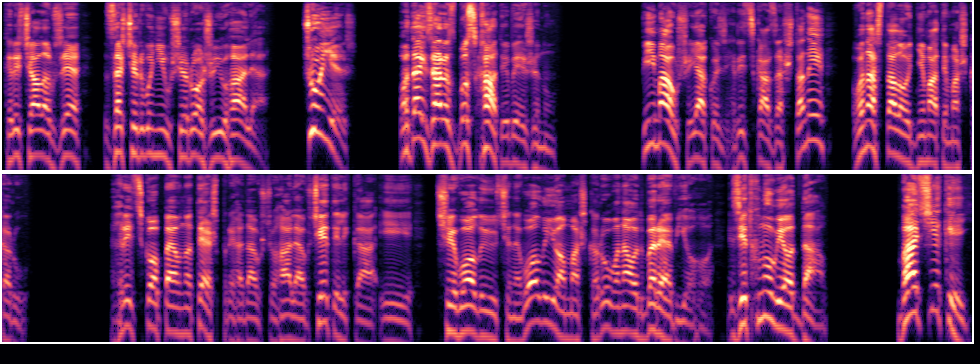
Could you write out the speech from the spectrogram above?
кричала вже, зачервонівши рожею Галя. Чуєш? Одай зараз бо з хати вижену. Піймавши якось Грицька за штани, вона стала однімати машкару. Грицько, певно, теж пригадав, що Галя вчителька, і чи волею, чи не волею, а машкару вона одбере в його. Зітхнув і оддав. Бач, який.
